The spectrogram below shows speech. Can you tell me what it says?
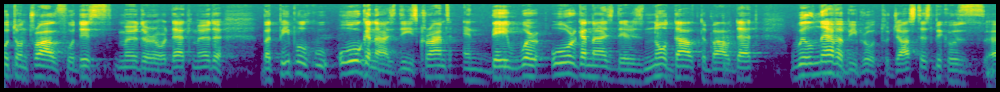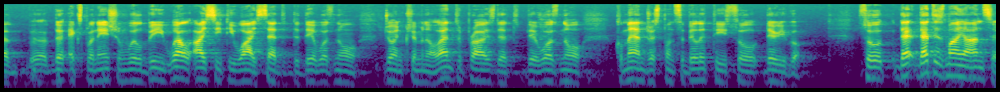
put on trial for this murder or that murder, but people who organized these crimes, and they were organized, there is no doubt about that, will never be brought to justice because uh, uh, the explanation will be, well, ICTY said that there was no joint criminal enterprise, that there was no command responsibility, so there you go. So that, that is my answer.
